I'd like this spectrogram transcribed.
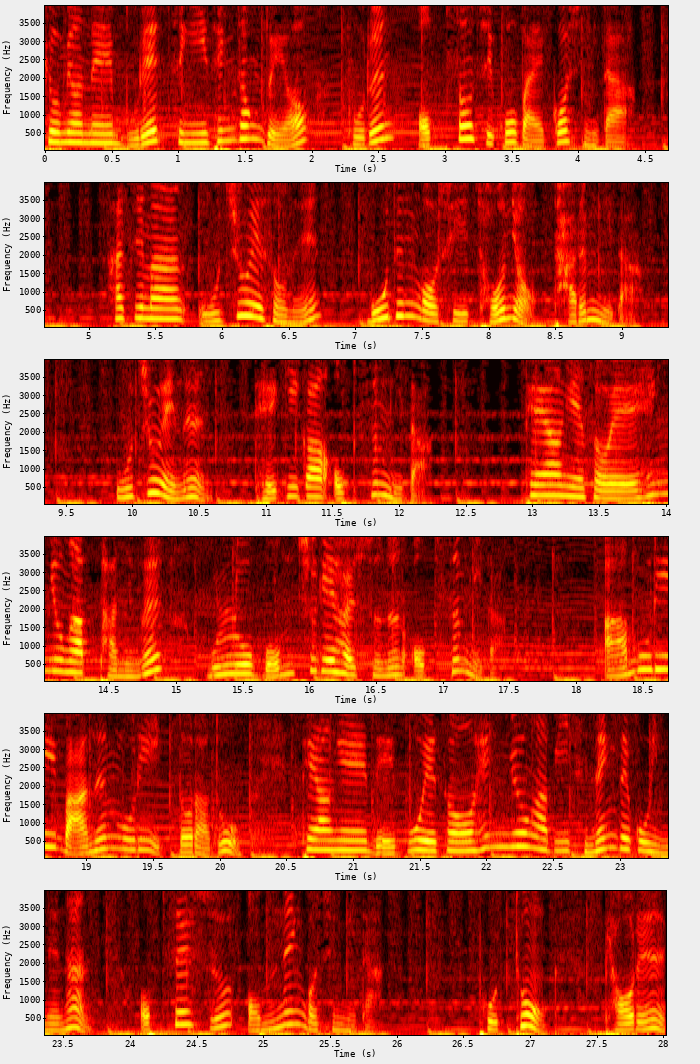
표면에 물해층이 생성되어 불은 없어지고 말 것입니다. 하지만 우주에서는 모든 것이 전혀 다릅니다. 우주에는 대기가 없습니다. 태양에서의 핵융합 반응을 물로 멈추게 할 수는 없습니다. 아무리 많은 물이 있더라도 태양의 내부에서 핵융합이 진행되고 있는 한 없앨 수 없는 것입니다. 보통 별은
